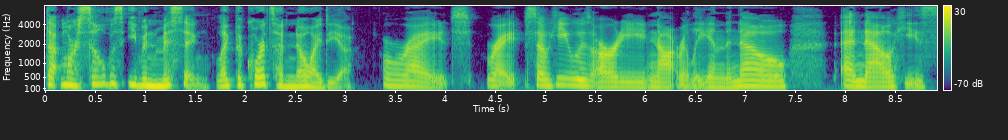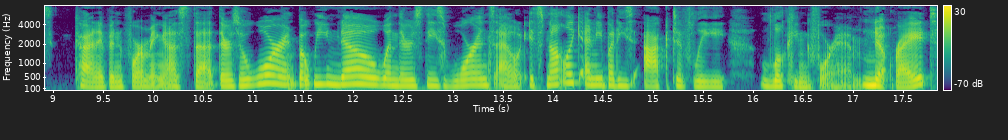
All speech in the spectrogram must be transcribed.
that Marcel was even missing. Like the courts had no idea. Right, right. So he was already not really in the know. And now he's kind of informing us that there's a warrant. But we know when there's these warrants out, it's not like anybody's actively looking for him, No. right?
